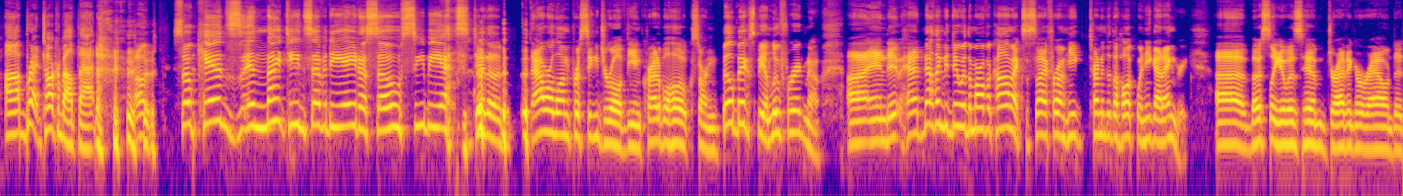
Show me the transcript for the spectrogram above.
uh, Brett, talk about that. oh, so kids, in 1978 or so, CBS did a hour-long procedural of The Incredible Hulk starring Bill Bixby and Lou Ferrigno. Uh, and it had nothing to do with the Marvel Comics, aside from he turned into the Hulk when he got angry. Uh, mostly it was him driving around a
